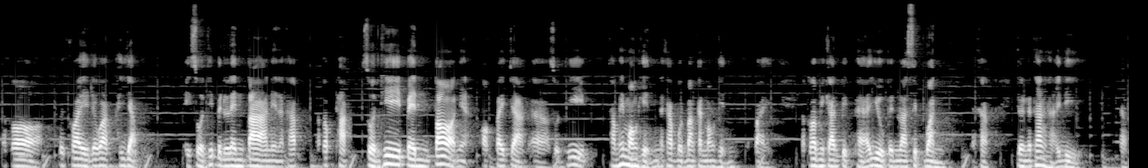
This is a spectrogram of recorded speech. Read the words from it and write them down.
แล้วก็ค่อยๆเรียกว่าขยับไอ้ส่วนที่เป็นเลนตาเนี่ยนะครับ แล้วก็ผลักส่วนที่เป็นต้อเนี่ยออกไปจากส่วนที่ทำให้มองเห็นนะครับบดบังการมองเห็นไป แล้วก็มีการปิดแผลอยู่เป็นเวลาสิบวันนะครับจนกระทั่งหายดีครับ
